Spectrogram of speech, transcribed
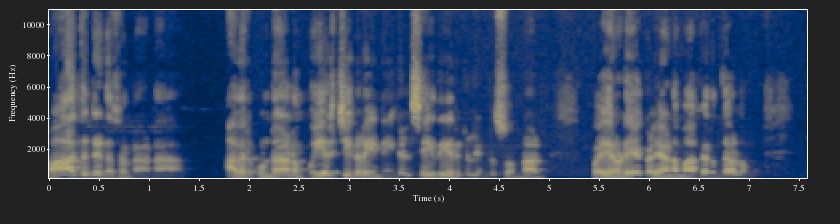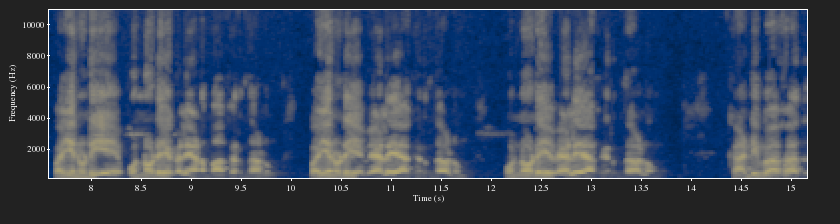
பார்த்துட்டு என்ன சொன்னான்னா அதற்குண்டான முயற்சிகளை நீங்கள் செய்தீர்கள் என்று சொன்னால் பையனுடைய கல்யாணமாக இருந்தாலும் பையனுடைய பொண்ணுடைய கல்யாணமாக இருந்தாலும் பையனுடைய வேலையாக இருந்தாலும் பொண்ணுடைய வேலையாக இருந்தாலும் கண்டிப்பாக அது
